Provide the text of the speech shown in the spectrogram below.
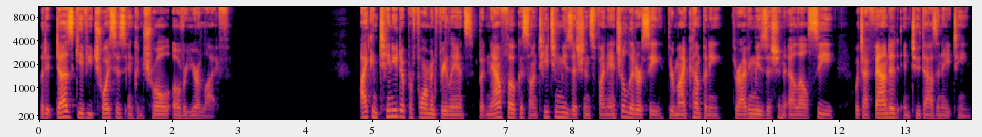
but it does give you choices and control over your life. I continue to perform in freelance, but now focus on teaching musicians financial literacy through my company, Thriving Musician LLC, which I founded in 2018.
